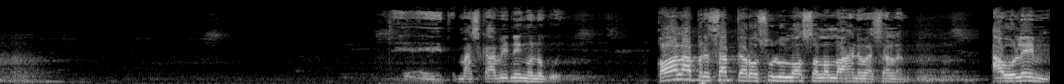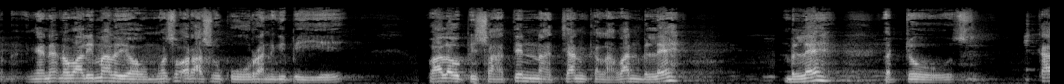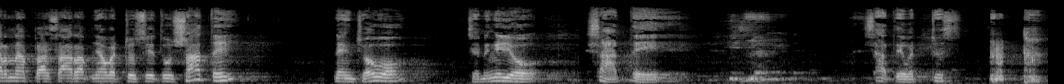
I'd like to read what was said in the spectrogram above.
Eh, mas kawin ini ngono kuwi. Kala bersabda Rasulullah sallallahu alaihi wasallam. Aulim ngenekno walimah lho ya, mosok ora syukuran iki piye. Walau bisatin najan kelawan beleh beleh wedus. Karena bahasa Arabnya wedus itu sate, neng Jawa jenenge yo sate. Sate wedus.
